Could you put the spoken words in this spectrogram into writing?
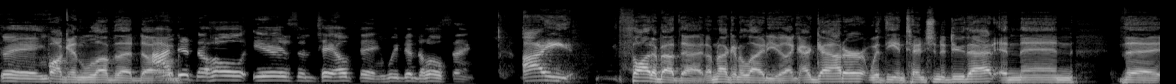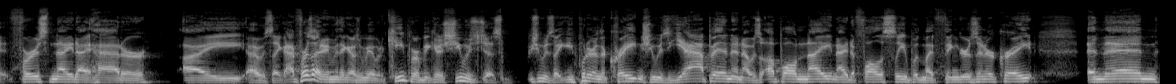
thing. Fucking love that dog. I did the whole ears and tail thing. We did the whole thing. I thought about that. I'm not gonna lie to you. Like I got her with the intention to do that, and then the first night I had her, I I was like, at first I didn't even think I was gonna be able to keep her because she was just she was like you put her in the crate and she was yapping, and I was up all night and I had to fall asleep with my fingers in her crate, and then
